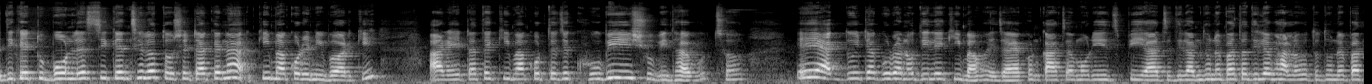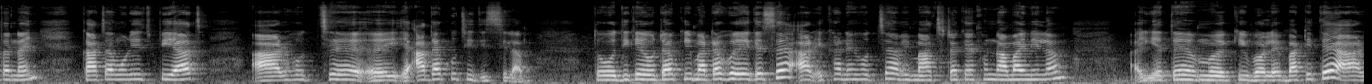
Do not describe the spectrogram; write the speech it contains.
এদিকে একটু বোনলেস চিকেন ছিল তো, সেটাকে না কিমা করে নিব আর কি। আর এটাতে কিমা করতে যে খুবই সুবিধা, বুঝছ? এই এক দুইটা ঘোরানো দিলে কিমা হয়ে যায়। এখন কাঁচামরিচ, পেঁয়াজ দিলাম, ধনে পাতা দিলে ভালো হতো, ধনে পাতা নাই। কাঁচামরিচ, পেঁয়াজ আর হচ্ছে আদা কুচি দিচ্ছিলাম তো ওদিকে ওটা কিমাটা হয়ে গেছে? আর এখানে হচ্ছে আমি মাছটাকে এখন নামাই নিলাম, ইয়েতে কি বলে, বাটিতে, আর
